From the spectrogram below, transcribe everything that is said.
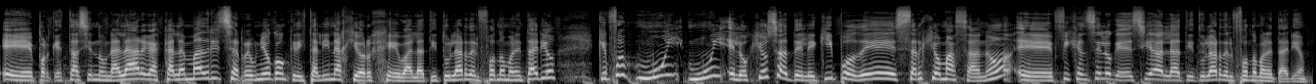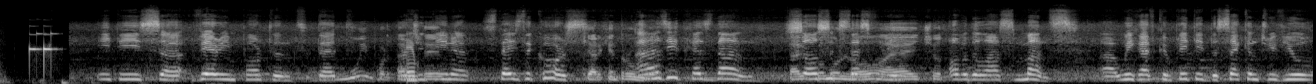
eh, porque está haciendo una larga escala en Madrid, se reunió con Cristalina Georgieva, la titular del Fondo Monetario, que fue muy, muy elogiosa del equipo de Sergio Massa, ¿no? Eh, fíjense lo que decía la titular del Fondo Monetario. It is uh, very important that importante Argentina stays the course que Argentina rumbo, as it has done so successfully over the last months. Uh, we have completed the second review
